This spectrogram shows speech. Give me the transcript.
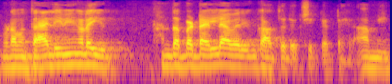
നമ്മുടെ താലിമ്യങ്ങളെയും ബന്ധപ്പെട്ട എല്ലാവരെയും കാത്തുരക്ഷിക്കട്ടെ. ആമീൻ.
